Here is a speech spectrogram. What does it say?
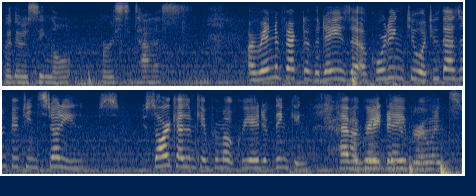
for their single Versatiles. Our random fact of the day is that according to a 2015 study, sarcasm can promote creative thinking. Have, Have a, great, great day, day Bruins.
